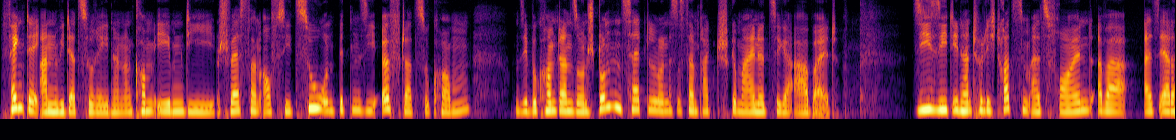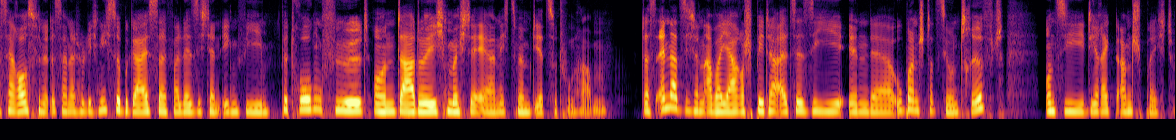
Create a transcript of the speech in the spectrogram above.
fängt er an, wieder zu reden. Und dann kommen eben die Schwestern auf sie zu und bitten sie öfter zu kommen. Und sie bekommt dann so einen Stundenzettel und es ist dann praktisch gemeinnützige Arbeit. Sie sieht ihn natürlich trotzdem als Freund, aber als er das herausfindet, ist er natürlich nicht so begeistert, weil er sich dann irgendwie betrogen fühlt und dadurch möchte er nichts mehr mit ihr zu tun haben. Das ändert sich dann aber Jahre später, als er sie in der U-Bahn-Station trifft und sie direkt anspricht.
